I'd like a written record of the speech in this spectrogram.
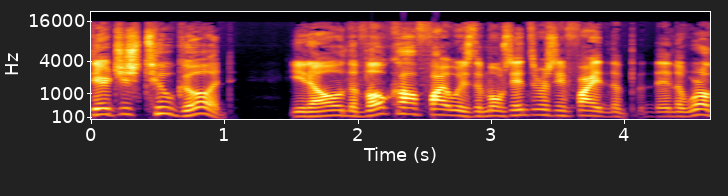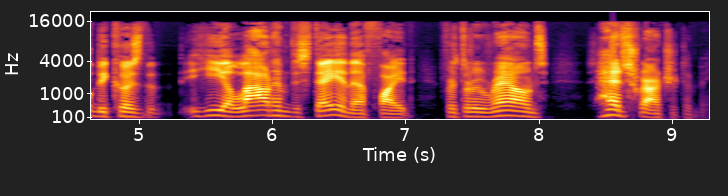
they're just too good. You know, the Volkov fight was the most interesting fight in the, in the world because the, he allowed him to stay in that fight for three rounds. Head scratcher to me.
